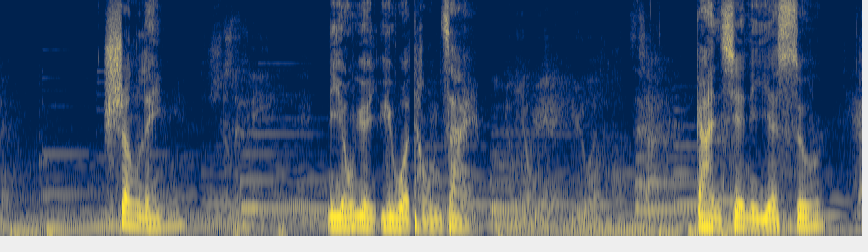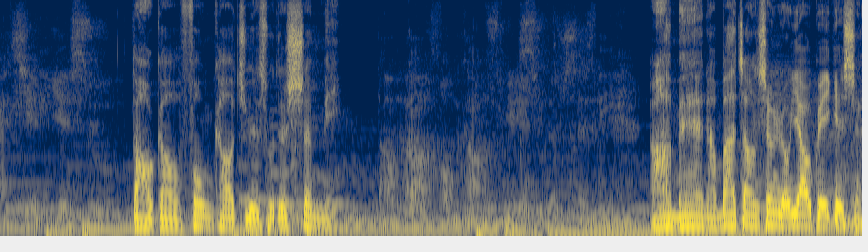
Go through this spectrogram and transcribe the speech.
我。圣灵圣灵，你永远与我同在，感谢你耶稣，感谢你，耶稣祷告奉靠主耶稣的圣名，阿门。我们把掌声荣耀归给神。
